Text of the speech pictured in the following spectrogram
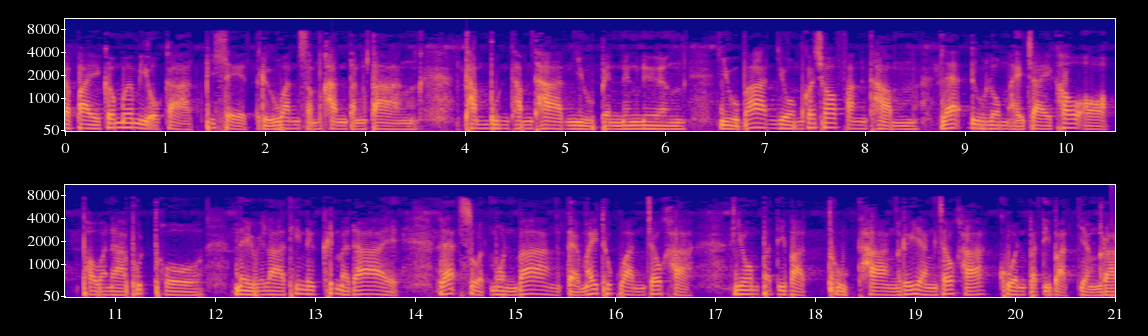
จะไปก็เมื่อมีโอกาสพิเศษหรือวันสำคัญต่างๆทำบุญทำทานอยู่เป็นเนืองๆอยู่บ้านโยมก็ชอบฟังธรรม และดูลมหายใจเข้าออก ภาวนาพุทโธ ในเวลาที่นึกขึ้นมาได้ และสวดมนต์บ้าง แต่ไม่ทุกวันเจ้าค่ะ โยมปฏิบัติถูกทางหรืออยังเจ้าคะ ควรปฏิบัติอย่างไร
